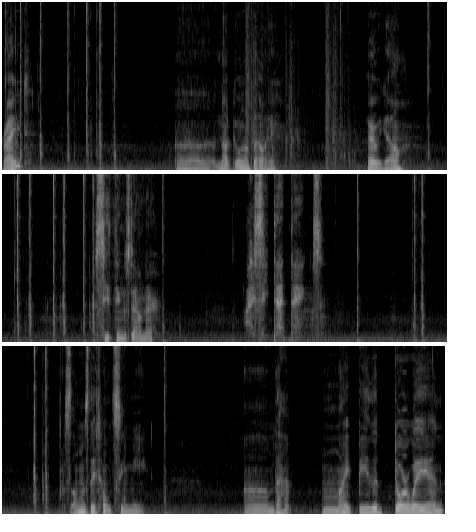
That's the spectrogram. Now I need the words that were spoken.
Right? Uh, not going up that way. There we go. I see things down there. I see dead things. As long as they don't see me. Um, that might be the doorway in.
